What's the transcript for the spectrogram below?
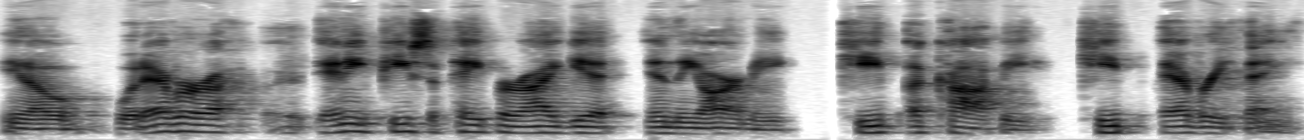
you know, whatever, any piece of paper I get in the Army, keep a copy, keep everything.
